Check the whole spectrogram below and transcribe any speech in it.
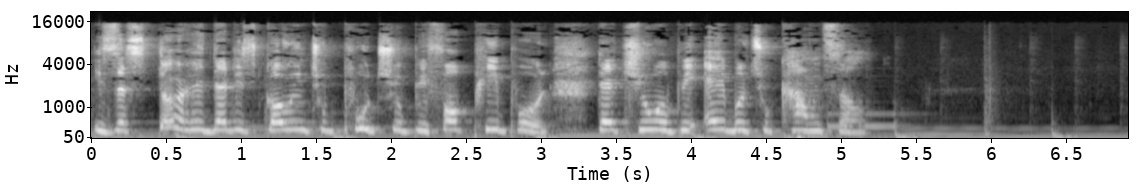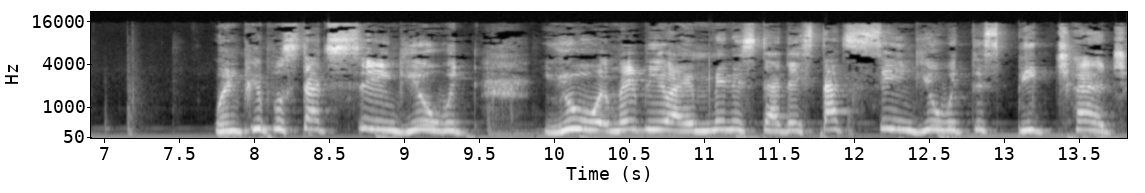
It's a story that is going to put you before people that you will be able to counsel. When people start seeing you with you, maybe you are a minister, they start seeing you with this big church.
